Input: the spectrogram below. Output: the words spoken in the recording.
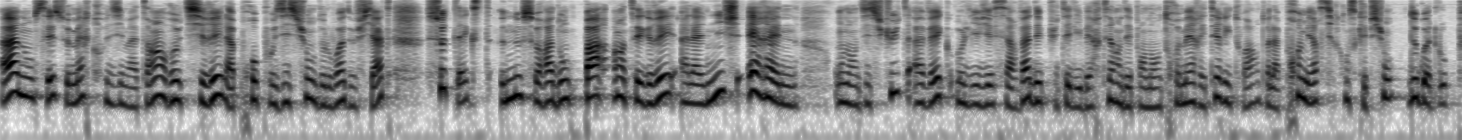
a annoncé ce mercredi matin retirer la proposition de loi de Fiat. Ce texte ne sera donc pas intégré à la niche RN. On en discute avec Olivier Servat, député Liberté indépendant Outre-mer et Territoire de la première circonscription de Guadeloupe.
